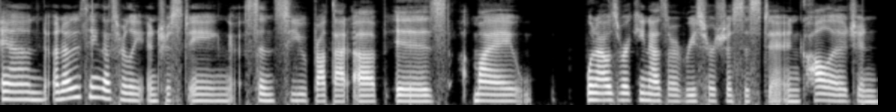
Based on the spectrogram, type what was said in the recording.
And another thing that's really interesting since you brought that up is my when I was working as a research assistant in college and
